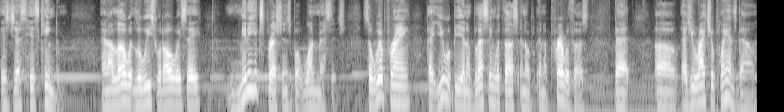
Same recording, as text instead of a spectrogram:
It's just his kingdom. And I love what Luis would always say many expressions, but one message. So we're praying that you would be in a blessing with us and a, in a prayer with us that uh, as you write your plans down,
